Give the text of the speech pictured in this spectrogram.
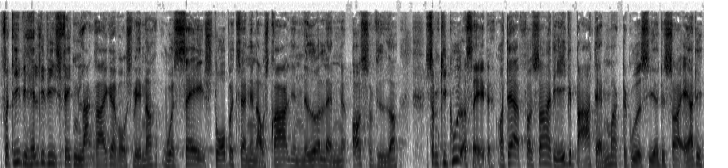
Fordi vi heldigvis fik en lang række af vores venner, USA, Storbritannien, Australien, Nederlandene osv., som gik ud og sagde det. Og derfor så er det ikke bare Danmark, der går ud og siger det, så er det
